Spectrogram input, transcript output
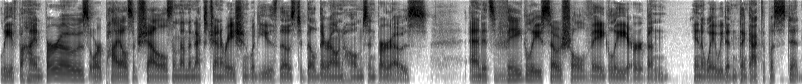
leave behind burrows or piles of shells, and then the next generation would use those to build their own homes and burrows. And it's vaguely social, vaguely urban in a way we didn't think octopuses did.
